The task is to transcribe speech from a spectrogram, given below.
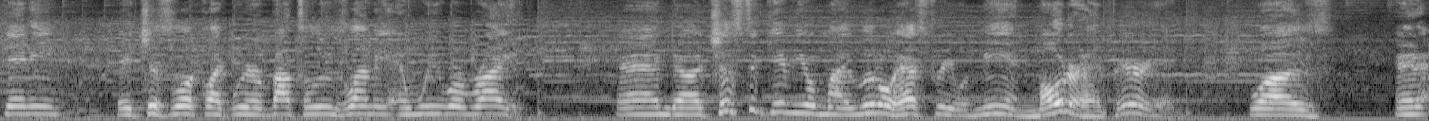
skinny. It just looked like we were about to lose Lemmy, and we were right. And uh, just to give you my little history with me and Motorhead, period, was, and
